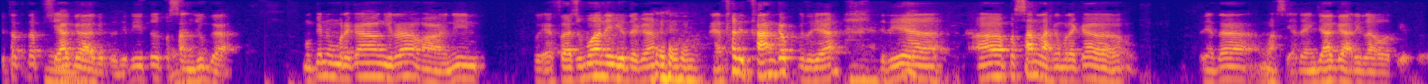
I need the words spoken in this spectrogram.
kita tetap siaga gitu jadi itu pesan juga mungkin mereka ngira wah ini WFH semua nih gitu kan ternyata ditangkap gitu ya jadi ya eh, pesan lah ke mereka ternyata masih ada yang jaga di laut gitu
